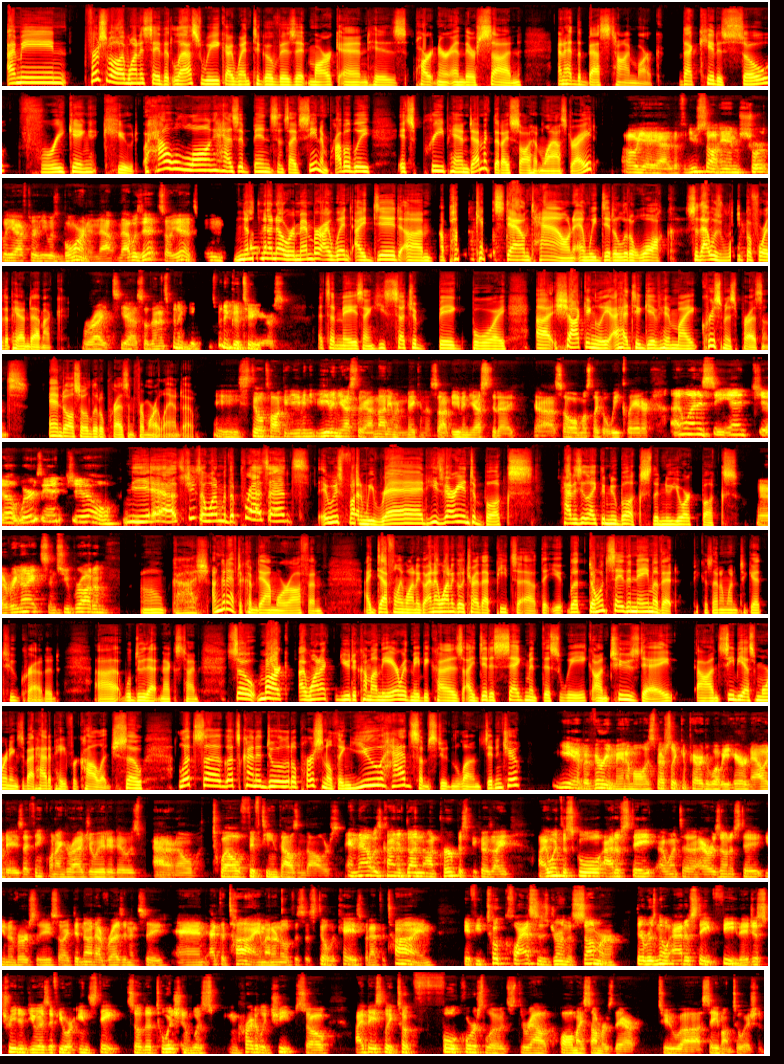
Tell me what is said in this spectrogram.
I mean, first of all, I want to say that last week I went to go visit Mark and his partner and their son, and I had the best time, Mark. That kid is so freaking cute. How long has it been since I've seen him? Probably it's pre pandemic that I saw him last, right? Oh yeah, yeah. You saw him shortly after he was born, and that that was it. So yeah, it's been no, no, no. Remember, I went. I did um, a podcast downtown, and we did a little walk. So that was right before the pandemic. Right. Yeah. So then it's been a good. It's been a good two years. It's amazing. He's such a big boy. Uh, shockingly, I had to give him my Christmas presents and also a little present from Orlando. He's still talking even even yesterday. I'm not even making this up. Even yesterday, uh, so almost like a week later, I want to see Aunt Jill. Where's Aunt Jill? Yeah, she's the one with the presents. It was fun. We read. He's very into books. How does he like the new books, the New York books? Every night since you brought him. Oh gosh, I'm gonna have to come down more often. I definitely want to go, and I want to go try that pizza out that you. But don't say the name of it because I don't want it to get too crowded. Uh, we'll do that next time. So, Mark, I want you to come on the air with me because I did a segment this week on Tuesday on CBS Mornings about how to pay for college. So, let's uh, let's kind of do a little personal thing. You had some student loans, didn't you? Yeah, but very minimal, especially compared to what we hear nowadays. I think when I graduated, it was I don't know twelve, fifteen thousand dollars, and that was kind of done on purpose because I I went to school out of state. I went to Arizona State University, so I did not have residency. And at the time, I don't know if this is still the case, but at the time, if you took classes during the summer, there was no out of state fee. They just treated you as if you were in state. So the tuition was incredibly cheap. So I basically took full course loads throughout all my summers there to uh, save on tuition.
